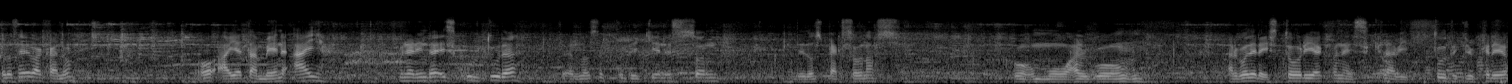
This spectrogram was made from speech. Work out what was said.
pero se ve bacano. O allá también hay una linda escultura, pero no sé de quiénes son, de dos personas, como algo, algo de la historia con la esclavitud, yo creo,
